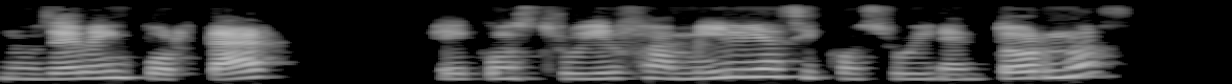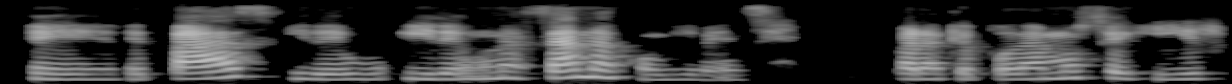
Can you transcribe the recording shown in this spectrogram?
nos debe importar eh, construir familias y construir entornos eh, de paz y de, y de, una sana convivencia para que podamos seguir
